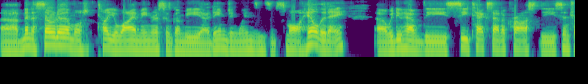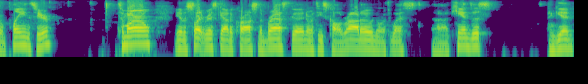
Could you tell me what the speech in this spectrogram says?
uh, Minnesota, and we'll tell you why. Main risk is going to be uh, damaging winds and some small hail today. Uh, we do have the see text out across the central plains here. Tomorrow, you have a slight risk out across Nebraska, northeast Colorado, northwest uh, Kansas. Again,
